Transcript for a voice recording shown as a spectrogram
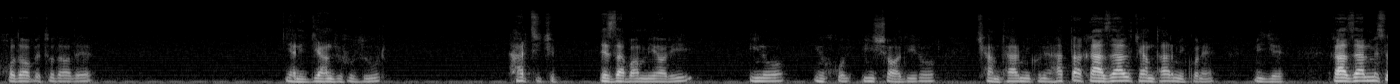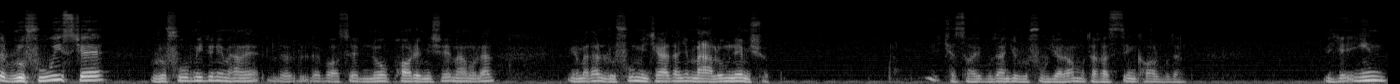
خدا به تو داده یعنی گنج حضور هرچی که به زبان میاری اینو این, این شادی رو کمتر می‌کنه. حتی غزل کمتر می‌کنه میگه. غزل مثل رفوعی است که رفو می‌دونیم همه لباس نو پاره میشه. معمولا میومدن رفو می‌کردن که معلوم نمی‌شد. کسایی بودن که رفوگران متخصص این کار بودن. میگه این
